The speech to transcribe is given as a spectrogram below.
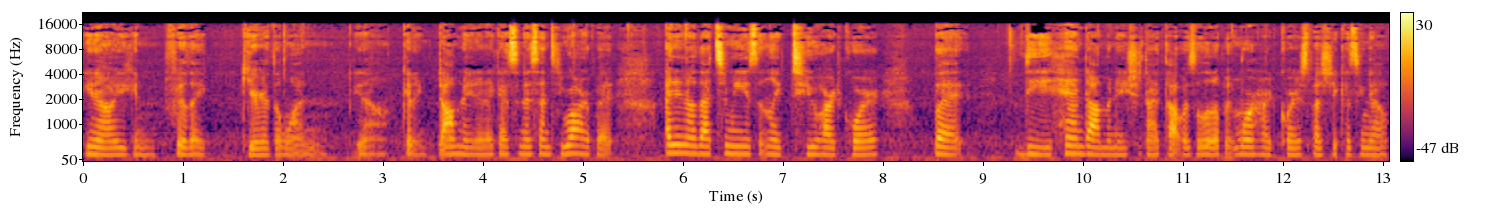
you know, you can feel like you're the one you know, getting dominated, I guess, in a sense you are, but I didn't know that to me isn't like too hardcore. But the hand domination I thought was a little bit more hardcore, especially because, you know,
